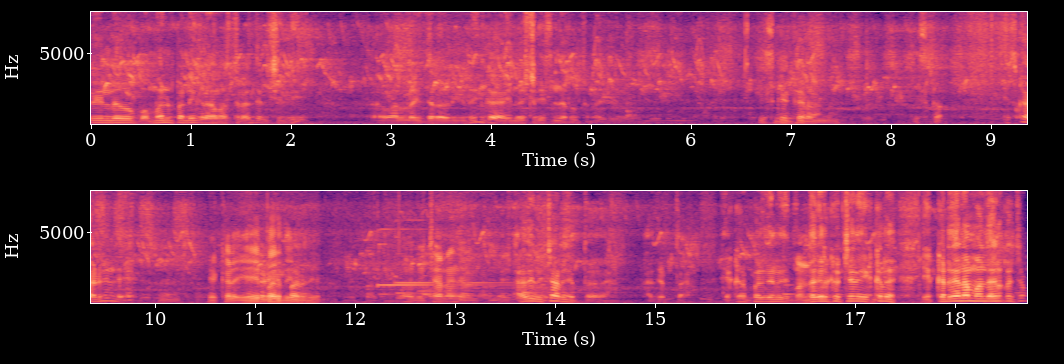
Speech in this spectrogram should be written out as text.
వీళ్ళు బొమ్మనపల్లి గ్రామస్తులని తెలిసింది. వాళ్ళ ఇద్దరు అడిగితే ఇంకా ఇన్వెస్టిగేషన్ జరుగుతున్నాయి. ఇసుక ఎక్కడ అన్న? ఇసుక. ఇసుక అడిగిందే. ఎక్కడ? ఏ పరిధి? అది విచారణ చెప్తా అది చెప్తా. ఎక్కడ పడితే మన దగ్గరికి వచ్చేది ఎక్కడ? ఎక్కడైనా మన దగ్గరికి వచ్చాం.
